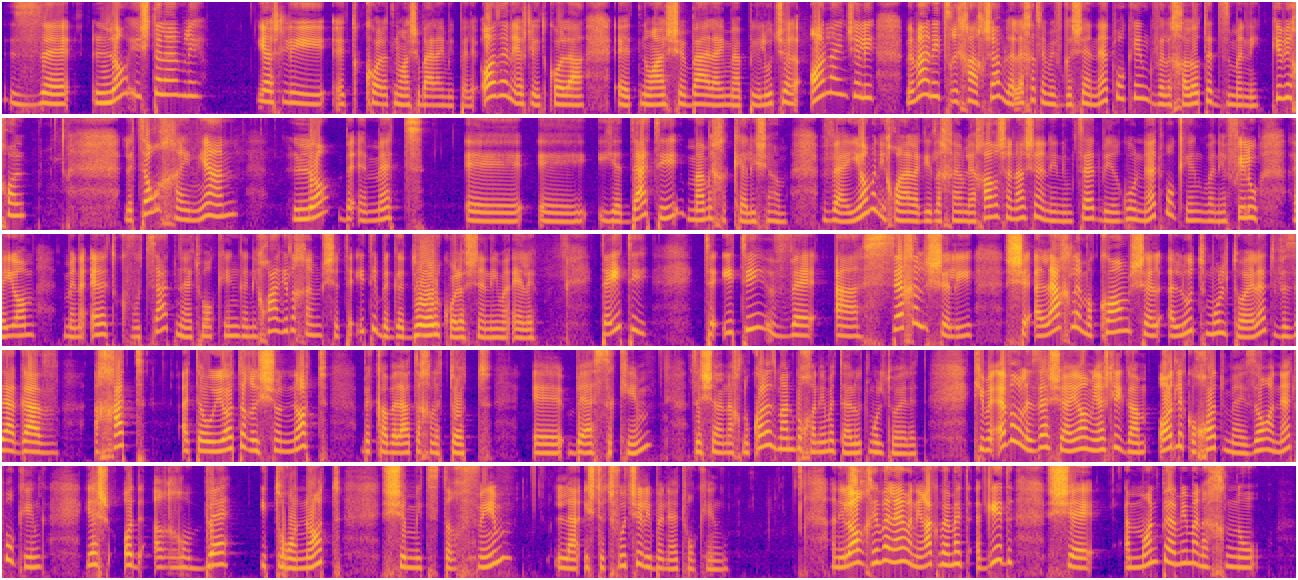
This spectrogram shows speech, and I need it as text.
זה לא ישתלם לי. יש לי את כל התנועה שבאה אליי מפה לאוזן, יש לי את כל התנועה שבאה אליי מהפעילות של האונליין שלי, ומה אני צריכה עכשיו? ללכת למפגשי networking ולכלות את זמני, כביכול. לצורך העניין, לא באמת אה, אה, ידעתי מה מחכה לי שם. והיום אני יכולה להגיד לכם, לאחר שנה שאני נמצאת בארגון networking, ואני אפילו היום מנהלת קבוצת networking, אני יכולה להגיד לכם שטעיתי בגדול כל השנים האלה. טעיתי. טעיתי, השכל שלי שהלך למקום של עלות מול תועלת, וזה אגב, אחת הטעויות הראשונות בקבלת החלטות אה, בעסקים, זה שאנחנו כל הזמן בוחנים את העלות מול תועלת. כי מעבר לזה שהיום יש לי גם עוד לקוחות מאזור ה networking, יש עוד הרבה יתרונות שמצטרפים להשתתפות שלי ב networking. אני לא ארחיב עליהם, אני רק באמת אגיד שהמון פעמים אנחנו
